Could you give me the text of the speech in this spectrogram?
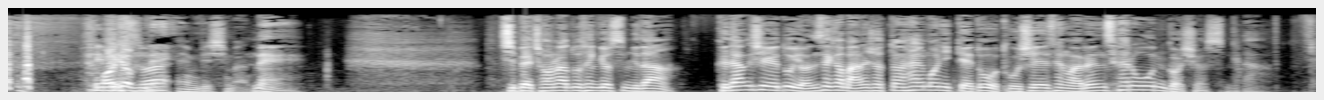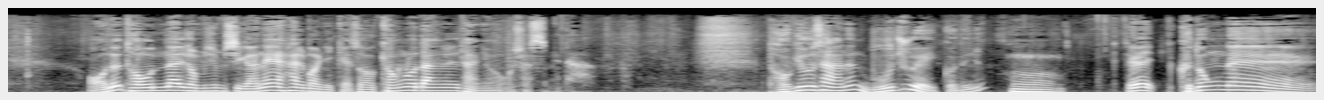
KBS와 어렵네. MBC만. 네. 집에 전화도 생겼습니다. 그 당시에도 연세가 많으셨던 할머니께도 도시의 생활은 새로운 것이었습니다. 어느 더운 날 점심시간에 할머니께서 경로당을 다녀오셨습니다. 덕유사는 무주에 있거든요. 음. 제가 그 동네의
